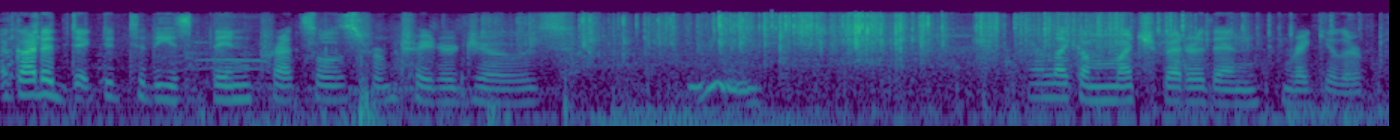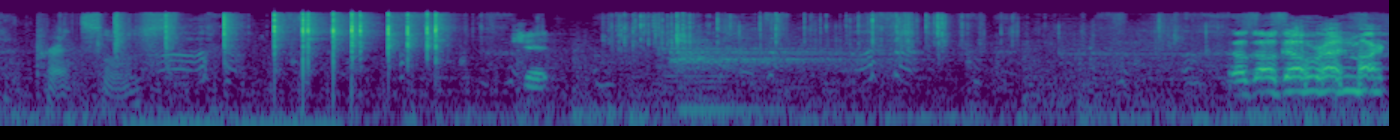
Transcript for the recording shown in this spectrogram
I got addicted to these thin pretzels from Trader Joe's. Mm. I like them much better than regular pretzels. Shit. Go, go, go, run, Mark.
